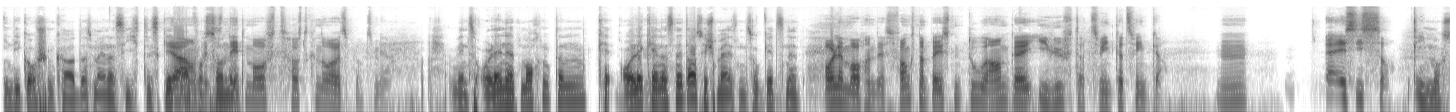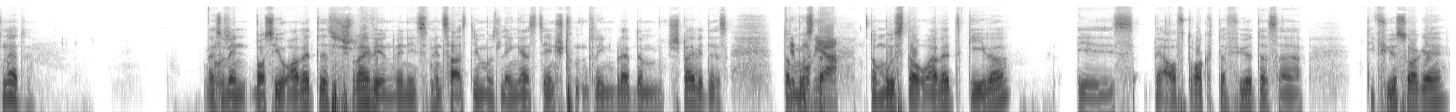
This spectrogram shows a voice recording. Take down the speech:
in die Goschenkarte aus meiner Sicht. Das geht ja, einfach wenn so du es nicht. nicht machst, hast du keinen Arbeitsplatz mehr. Wenn es alle nicht machen, dann alle können es nicht ausschmeißen. So geht's nicht. Alle machen das. Fangst am besten du an, gell? ich hilf dir, zwinker, zwinker. Hm. Äh, Es ist so. Ich mach's nicht. Also wenn was ich arbeite, das schreibe ich. Und wenn es heißt, ich muss länger als 10 Stunden drin bleiben, dann schreibe ich das. Da Ja, muss, der, ja. da muss der Arbeitgeber ist beauftragt dafür, dass er die Fürsorge,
